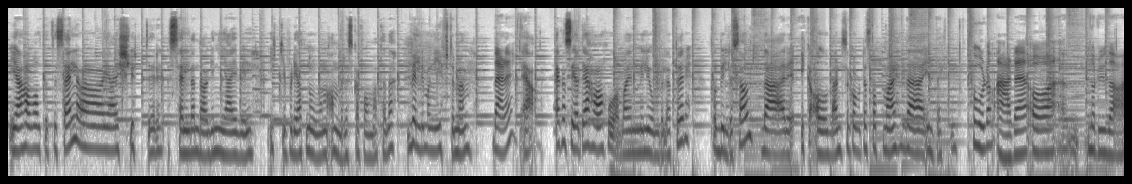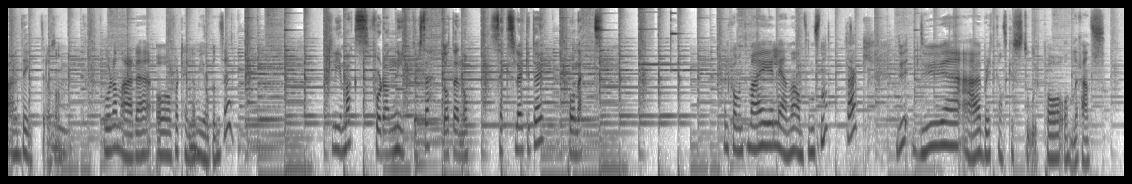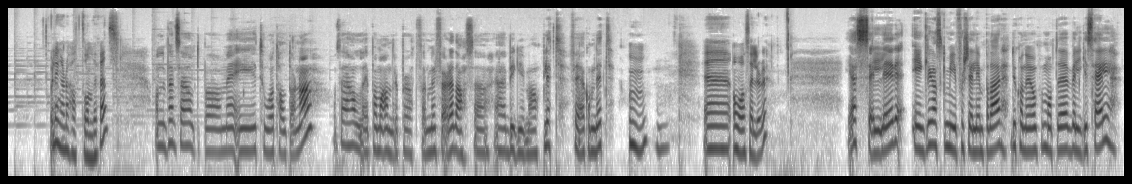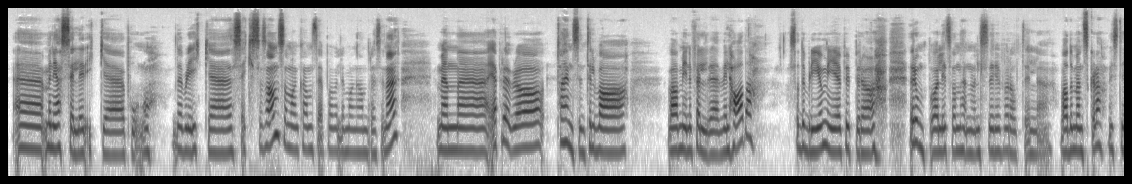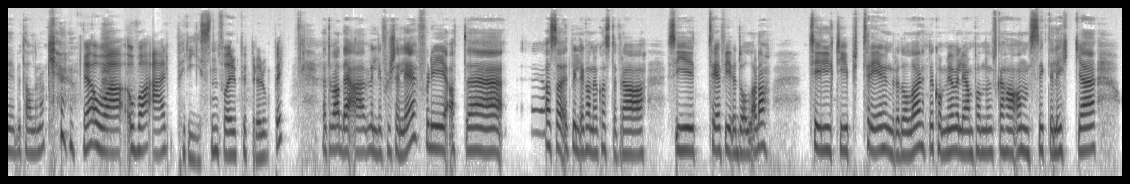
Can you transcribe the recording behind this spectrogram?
Jeg har valgt dette selv, og jeg slutter selv den dagen jeg vil. Ikke fordi at noen andre skal få meg til det. Veldig mange gifte menn. Det er det? Ja. Jeg kan si at jeg har håva inn millionbeløper på bildesalg. Det er ikke alderen som kommer til å stoppe meg, det er inntekten. For hvordan er det å, når du da dater og sånn, hvordan er det å fortelle om jobben sin? Klimaks får du av nytelse.no. Sexleketøy på nett. Velkommen til meg, Lene Antonsen. Takk. Du, du er blitt ganske stor på Onlyfans. Hvor lenge har du hatt Onlyfans? OnlyFans har jeg holdt på med i to og et halvt år nå. Og så har jeg holdt på med andre plattformer før det, da, så jeg bygger meg opp litt før jeg kom dit. Mm. Eh, og hva selger du? Jeg selger egentlig ganske mye forskjellig innpå der. Du kan jo på en måte velge selv, eh, men jeg selger ikke porno. Det blir ikke sex og sånn, som man kan se på veldig mange andre sine. Men eh, jeg prøver å ta hensyn til hva, hva mine følgere vil ha, da. Så det blir jo mye pupper og rumpe og litt sånn henvendelser i forhold til uh, hva de ønsker, da, hvis de betaler nok. ja, og hva, og hva, er prisen for pupper og rumper? Vet du hva, det er veldig forskjellig, fordi at eh, altså et bilde kan jo koste fra si 3-4 dollar, da, til typ 300 dollar. Det kommer jo veldig an på om de skal ha ansikt eller ikke,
